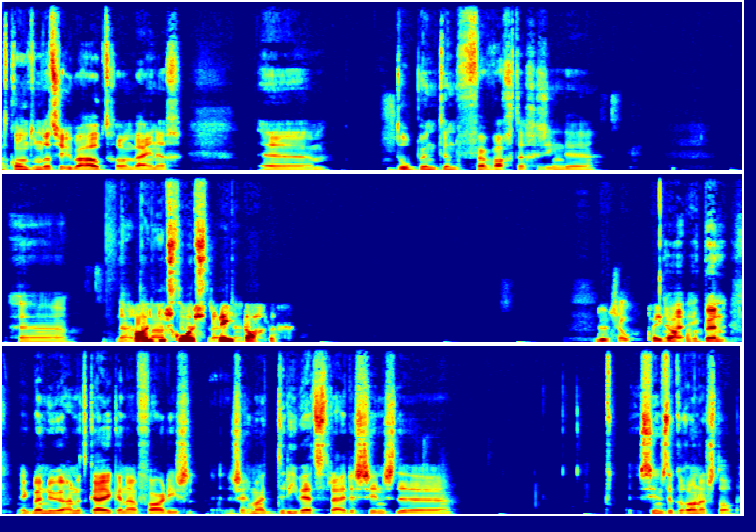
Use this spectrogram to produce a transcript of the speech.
dat komt omdat ze überhaupt gewoon weinig ehm, doelpunten verwachten gezien de. eh nou, de Gewoon to laatste score is wedstrijden. 280. Dus Zo. 280. Ja, ik, ben, ik ben nu aan het kijken naar Vardy's, zeg maar, drie wedstrijden sinds de, sinds de coronastop.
